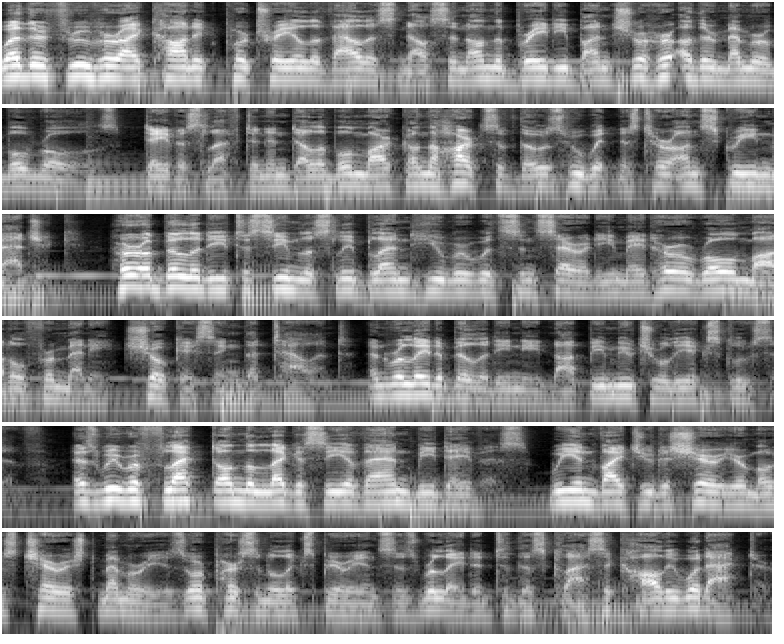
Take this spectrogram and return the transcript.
Whether through her iconic portrayal of Alice Nelson on the Brady Bunch or her other memorable roles, Davis left an indelible mark on the hearts of those who witnessed her on screen magic. Her ability to seamlessly blend humor with sincerity made her a role model for many, showcasing that talent and relatability need not be mutually exclusive. As we reflect on the legacy of Ann B. Davis, we invite you to share your most cherished memories or personal experiences related to this classic Hollywood actor.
